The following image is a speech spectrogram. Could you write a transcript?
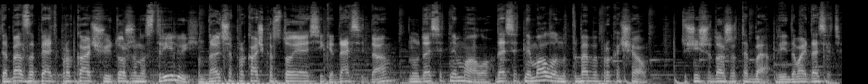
Тебе за 5 прокачую, теж настрілюй. Далі прокачка стоїть скільки? 10, да? Ну 10 немало. 10 немало, але тебе би прокачав. Точніше, навіть тебе. Блін, давай 10.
